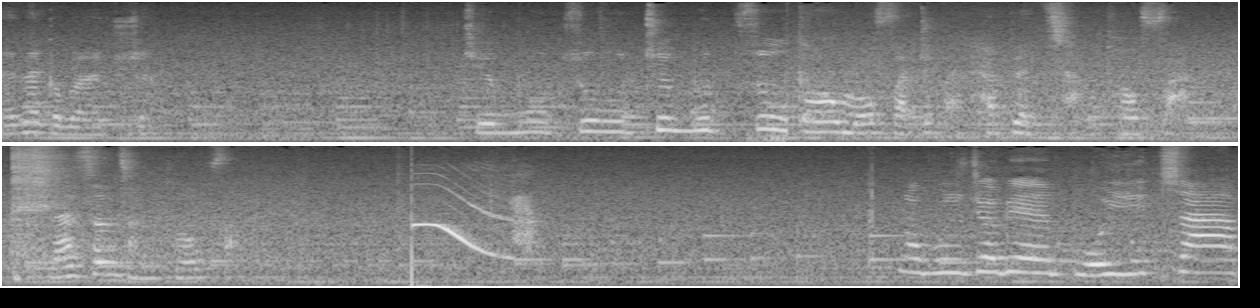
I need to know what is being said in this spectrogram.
还那个本来就这样，贴不住，接不住。刚刚魔法就把它变长头发，男生长头发。那不是就变博伊莎，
